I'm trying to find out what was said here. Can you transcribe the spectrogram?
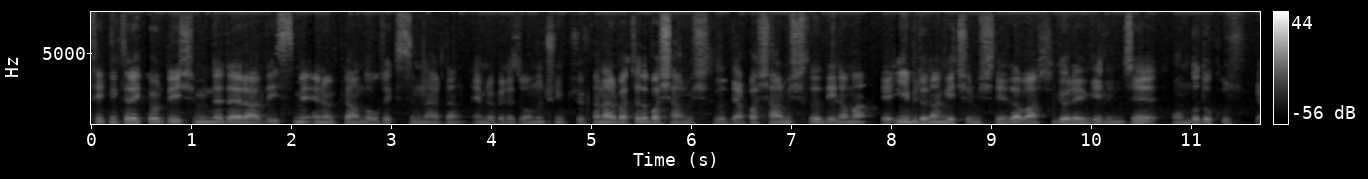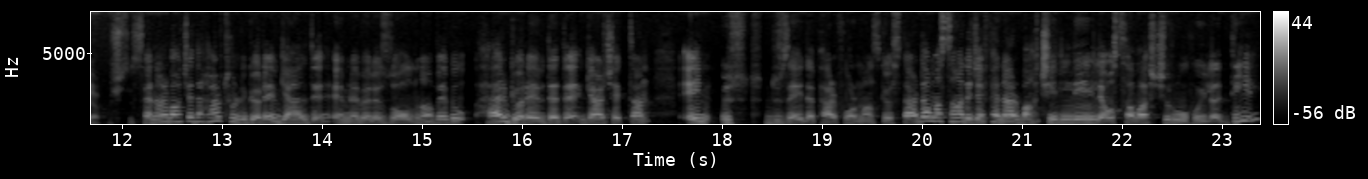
teknik direktör değişiminde de herhalde ismi en ön planda olacak isimlerden Emre Belezoğlu'nun. Çünkü Fenerbahçe'de başarmışlığı, ya başarmışlığı değil ama e, iyi bir dönem geçirmişliği de var. Görev gelince onda 9 yapmıştı. sanırım. Fenerbahçe'de her türlü görev geldi Emre Belözoğlu'na ve bu her görevde de gerçekten en üst düzeyde performans gösterdi ama sadece Fenerbahçeliliğiyle o savaşçı ruhuyla değil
